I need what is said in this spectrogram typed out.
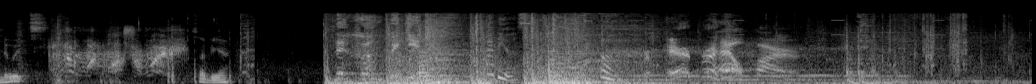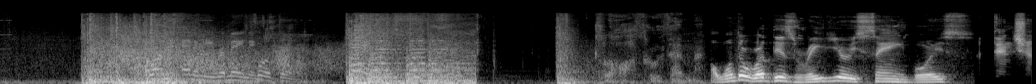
knew it. Sabia. The hunt begins. Adios. Prepared for hellfire! One enemy remaining. For dead. Claw through them. I wonder what this radio is saying, boys. Attention.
